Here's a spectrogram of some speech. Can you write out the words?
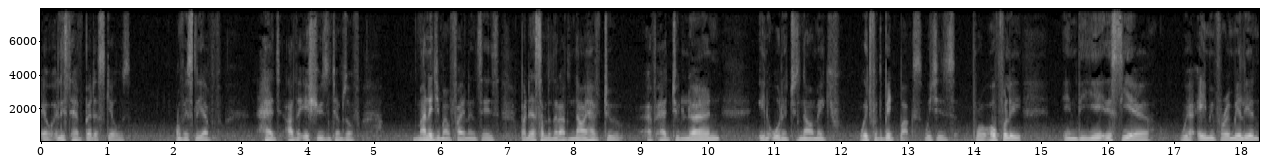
or at least have better skills. Obviously, I've had other issues in terms of managing my finances, but that's something that I've now have to I've had to learn in order to now make wait for the big bucks, which is pro, hopefully in the year this year we are aiming for a million,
